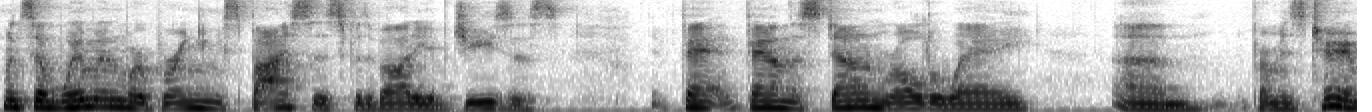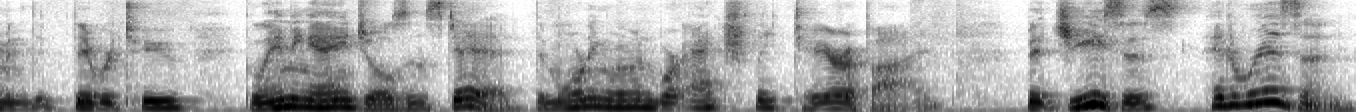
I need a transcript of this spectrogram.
when some women were bringing spices for the body of Jesus, found the stone rolled away um, from his tomb, and there were two gleaming angels instead. The mourning women were actually terrified, but Jesus had risen.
